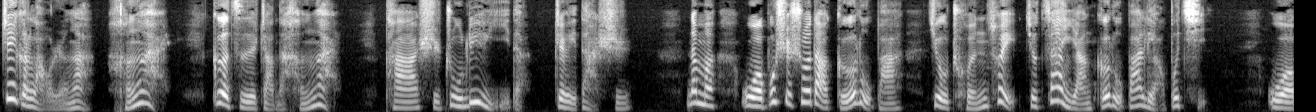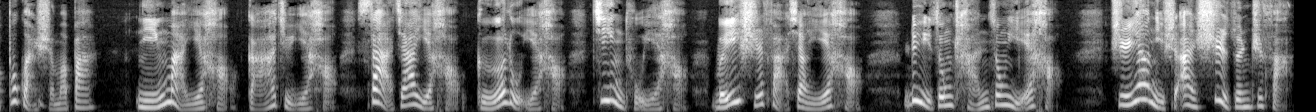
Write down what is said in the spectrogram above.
这个老人啊很矮，个子长得很矮，他是住律仪的这位大师。那么我不是说到格鲁巴就纯粹就赞扬格鲁巴了不起，我不管什么巴。宁玛也好，噶举也好，萨迦也好，格鲁也好，净土也好，唯识法相也好，律宗禅宗也好，只要你是按世尊之法，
